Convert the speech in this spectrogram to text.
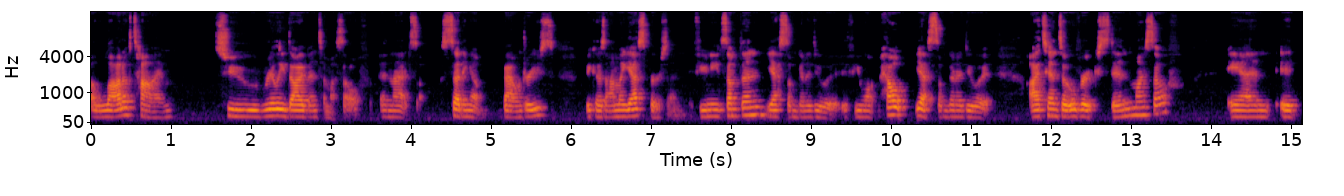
a lot of time to really dive into myself, and that's setting up boundaries because I'm a yes person. If you need something, yes, I'm going to do it. If you want help, yes, I'm going to do it. I tend to overextend myself and it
